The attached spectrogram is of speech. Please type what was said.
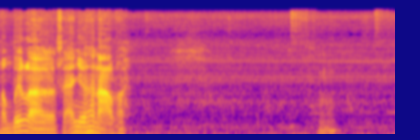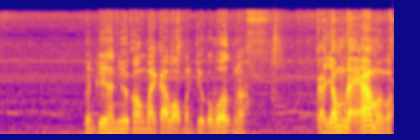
Không biết là sẽ như thế nào thôi. Bên kia hình như còn bài cá bột mình chưa có vớt nữa. Cá giống đẻ mọi người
